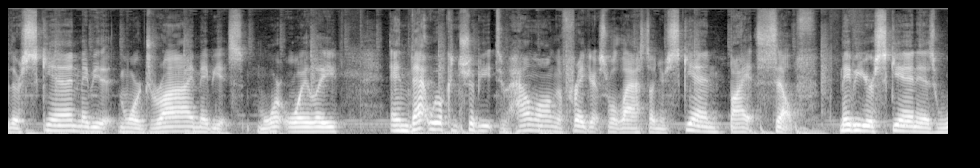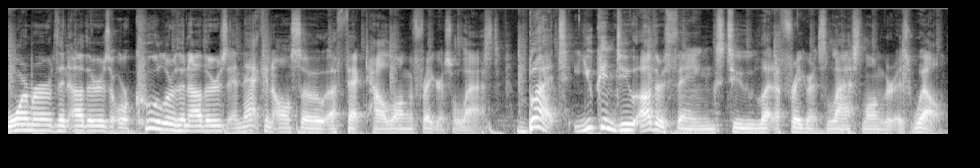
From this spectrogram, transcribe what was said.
to their skin. Maybe it's more dry, maybe it's more oily and that will contribute to how long a fragrance will last on your skin by itself. Maybe your skin is warmer than others or cooler than others, and that can also affect how long a fragrance will last. But you can do other things to let a fragrance last longer as well.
